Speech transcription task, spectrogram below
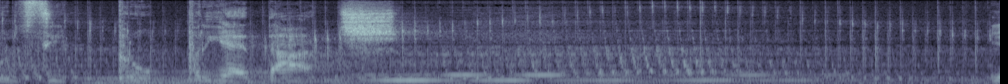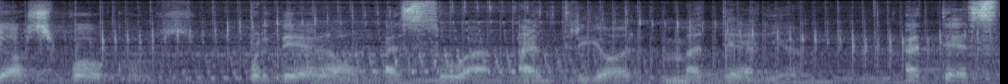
cores e propriedades. E aos poucos perderam a sua anterior matéria, até se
